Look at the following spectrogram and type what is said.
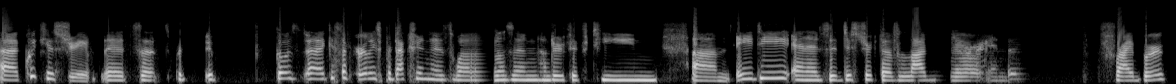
Uh, quick history. It's a, it goes. Uh, I guess the earliest production is 1115 um, AD, and it's the district of La Gruyère in the Freiburg,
